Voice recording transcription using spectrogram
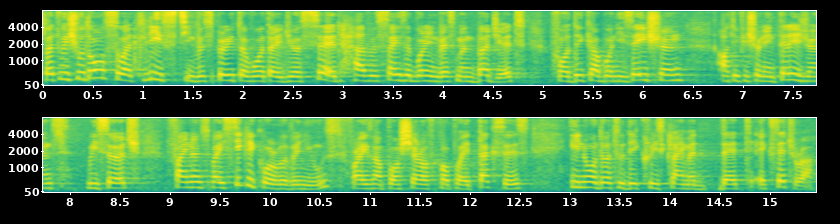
But we should also, at least in the spirit of what I just said, have a sizable investment budget for decarbonization, artificial intelligence, research, financed by cyclical revenues, for example, share of corporate taxes, in order to decrease climate debt, etc.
